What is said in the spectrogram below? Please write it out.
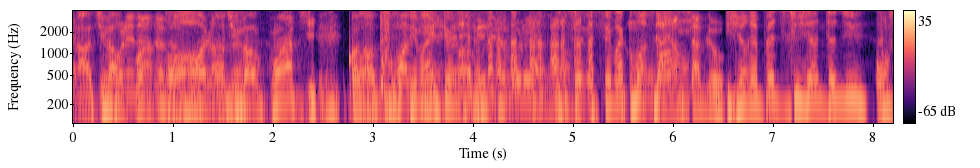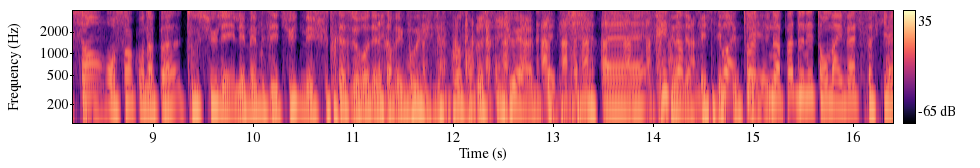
alors, tu vas au les coin. Roland, tu vas au coin. Tu... Pendant Oh, trois C'est vrai minutes. que c'est- c'est vrai qu'on sent, tableau. Je répète ce que j'ai entendu. on sent, on sent qu'on n'a pas tous eu les, les mêmes études, mais je suis très heureux d'être avec vous évidemment dans le studio RMC. Euh, Christophe, toi, tu n'as pas donné ton my match parce qu'il est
